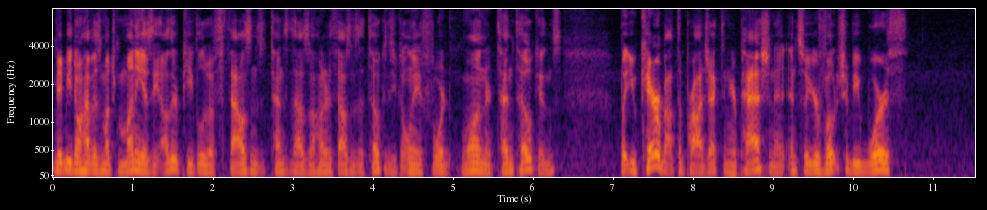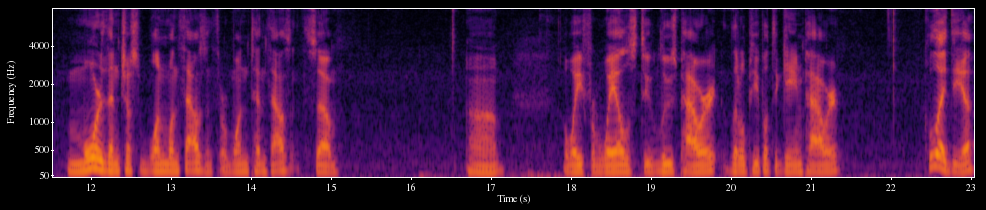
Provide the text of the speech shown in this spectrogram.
Maybe you don't have as much money as the other people who have thousands, tens of thousands, hundred thousands of tokens. You can only afford one or ten tokens, but you care about the project and you're passionate, and so your vote should be worth more than just one one thousandth or one ten thousandth. So, um, a way for whales to lose power, little people to gain power. Cool idea,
